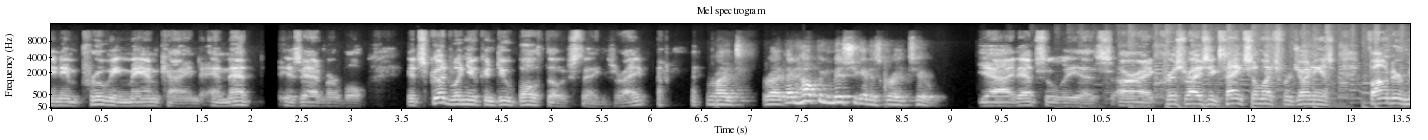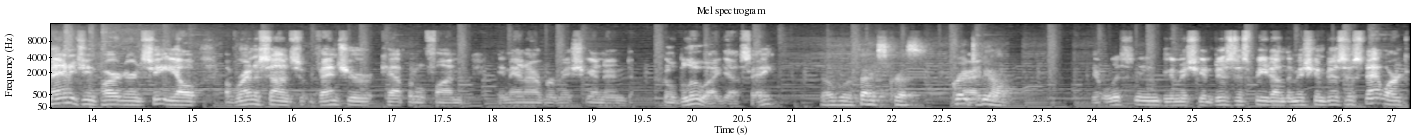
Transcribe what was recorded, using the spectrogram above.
in improving mankind. And that is admirable. It's good when you can do both those things, right? right, right. And helping Michigan is great too. Yeah, it absolutely is. All right. Chris Rizik, thanks so much for joining us. Founder, managing partner, and CEO of Renaissance Venture Capital Fund in Ann Arbor, Michigan. And go blue, I guess, eh? Go blue. Thanks, Chris. Great right. to be on. You're listening to the Michigan Business Beat on the Michigan Business Network.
